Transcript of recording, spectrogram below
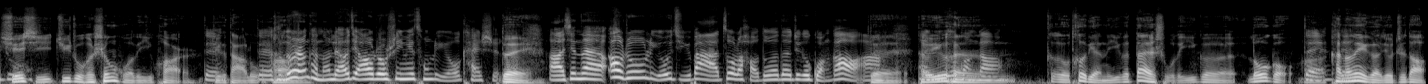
学习、居住和生活的一块儿对这个大陆。对，啊很多人可能了解澳洲是因为从旅游开始的。对啊，现在澳洲旅游局吧做了好多的这个广告啊。对，它有一个旅游广告很特有特点的一个袋鼠的一个 logo，啊对看到那个就知道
